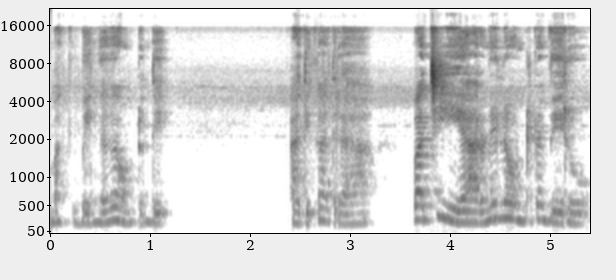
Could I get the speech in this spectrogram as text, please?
మాకు బెంగగా ఉంటుంది. అది కాదురా వచ్చి ఈ ఆరు నెలలో ఉండటం వేరు.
